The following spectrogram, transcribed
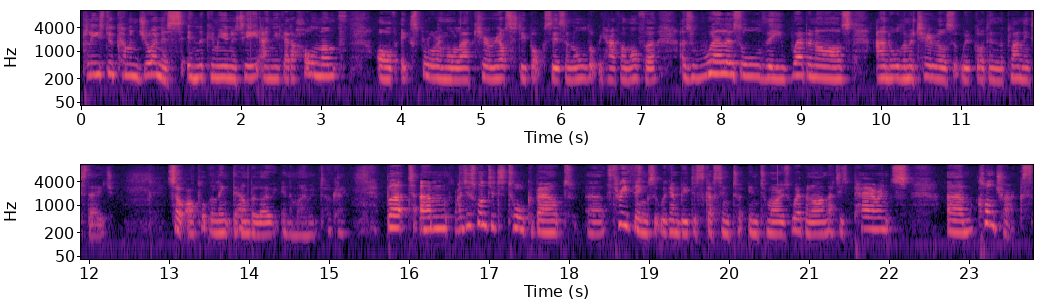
please do come and join us in the community and you get a whole month of exploring all our curiosity boxes and all that we have on offer, as well as all the webinars and all the materials that we've got in the planning stage. So I'll put the link down below in a moment, okay. But um, I just wanted to talk about uh, three things that we're going to be discussing to, in tomorrow's webinar, and that is parents, um, contracts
